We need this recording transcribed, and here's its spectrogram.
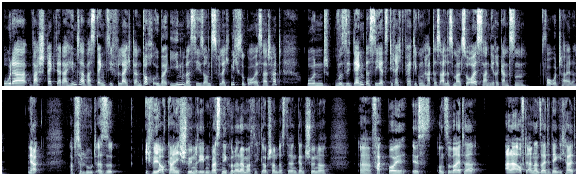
Oder was steckt er dahinter? Was denkt sie vielleicht dann doch über ihn, was sie sonst vielleicht nicht so geäußert hat? Und wo sie denkt, dass sie jetzt die Rechtfertigung hat, das alles mal zu äußern, ihre ganzen Vorurteile. Ja, absolut. Also ich will ja auch gar nicht schönreden, was Nikola da macht. Ich glaube schon, dass der ein ganz schöner äh, Fuckboy ist und so weiter. Aber auf der anderen Seite denke ich halt,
